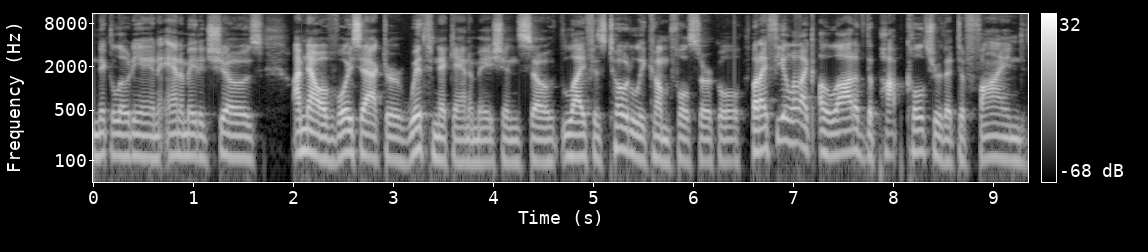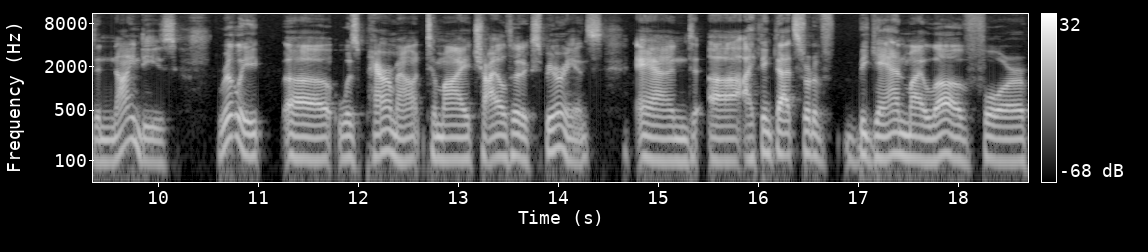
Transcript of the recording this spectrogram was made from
Nickelodeon animated shows. I'm now a voice actor with Nick Animation, so life has totally come full circle. But I feel like a lot of the pop culture that defined the 90s really uh, was paramount to my childhood experience. And uh, I think that sort of began my love for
